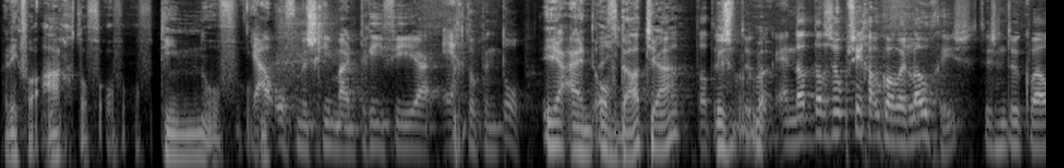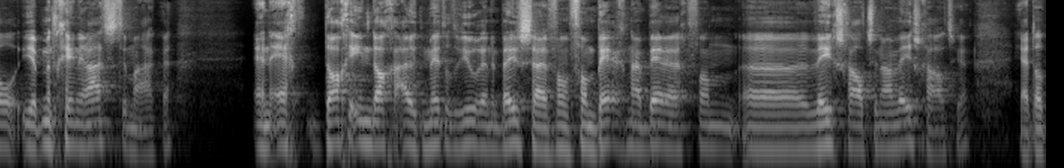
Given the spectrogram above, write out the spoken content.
weet ik veel, acht of, of, of tien. Of, ja, of misschien maar drie, vier jaar echt op hun top. ja en, of dat, ja. Dat is dus, natuurlijk ook, en dat, dat is op zich ook wel weer logisch. Het is natuurlijk wel, je hebt met generaties te maken. En echt dag in dag uit met dat wielrennen bezig zijn. Van, van berg naar berg, van eh, weegschaaltje naar weegschaaltje. Ja, dat,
